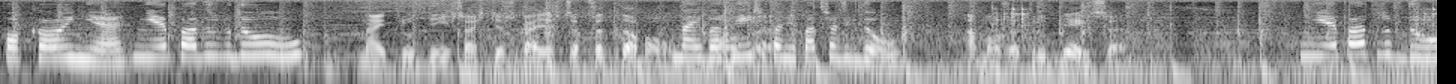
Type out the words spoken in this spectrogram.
Spokojnie, nie patrz w dół. Najtrudniejsza ścieżka jeszcze przed tobą. Najważniejsze może. to nie patrzeć w dół. A może trudniejsze? Nie patrz w dół.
